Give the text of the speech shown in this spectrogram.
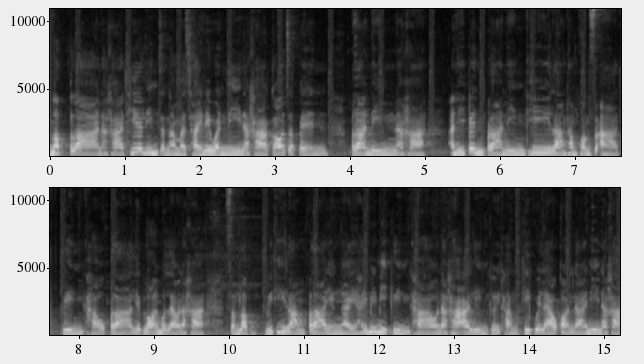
ำหรับปลานะคะที่อลินจะนำมาใช้ในวันนี้นะคะ ก็จะเป็นปลานินนะคะ อันนี้เป็นปลานินที่ล้างทำความสะอาดกลิ่นคาวปลาเรียบร้อยหมดแล้วนะคะสำหรับวิธีล้างปลายังไงให้ไม่มีกลิ่นคาวนะคะอลินเคยทำคลิปไว้แล้วก่อนหน้านี้นะคะ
